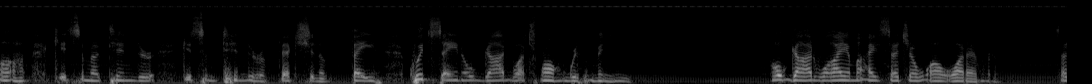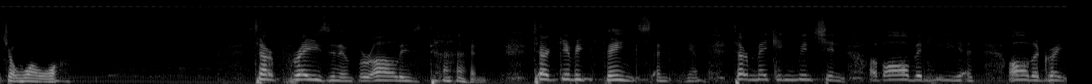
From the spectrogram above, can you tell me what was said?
Oh, get some uh, tender, get some tender affection of faith. Quit saying, "Oh God, what's wrong with me?" Oh God, why am I such a wah, whatever, such a wah wah Start praising Him for all He's done. Start giving thanks unto Him. Start making mention of all that He has, all the great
